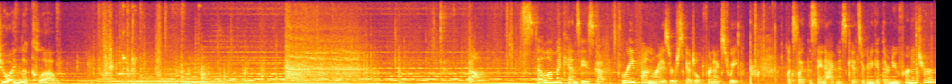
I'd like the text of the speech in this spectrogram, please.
Join the club. Stella Mackenzie's got three fundraisers scheduled for next week. Looks like the St. Agnes kids are going to get their new furniture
